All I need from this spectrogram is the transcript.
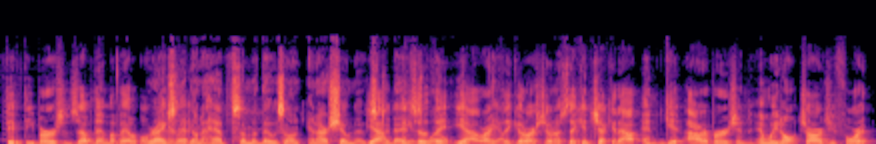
50 versions of them available. We're actually going to have some of those on in our show notes yeah, today and so as well. They, yeah, right. Yeah. If they go to our show notes, they can check it out and get our version, and we don't charge you for it.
